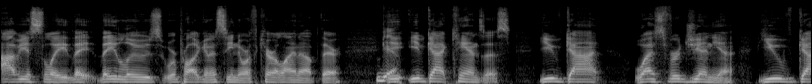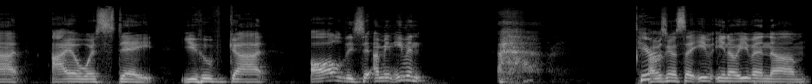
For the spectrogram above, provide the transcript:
obviously they they lose. We're probably going to see North Carolina up there. Yeah. You, you've got Kansas. You've got West Virginia. You've got Iowa State. You've got all of these. I mean, even Here, I was going to say, you know, even um,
